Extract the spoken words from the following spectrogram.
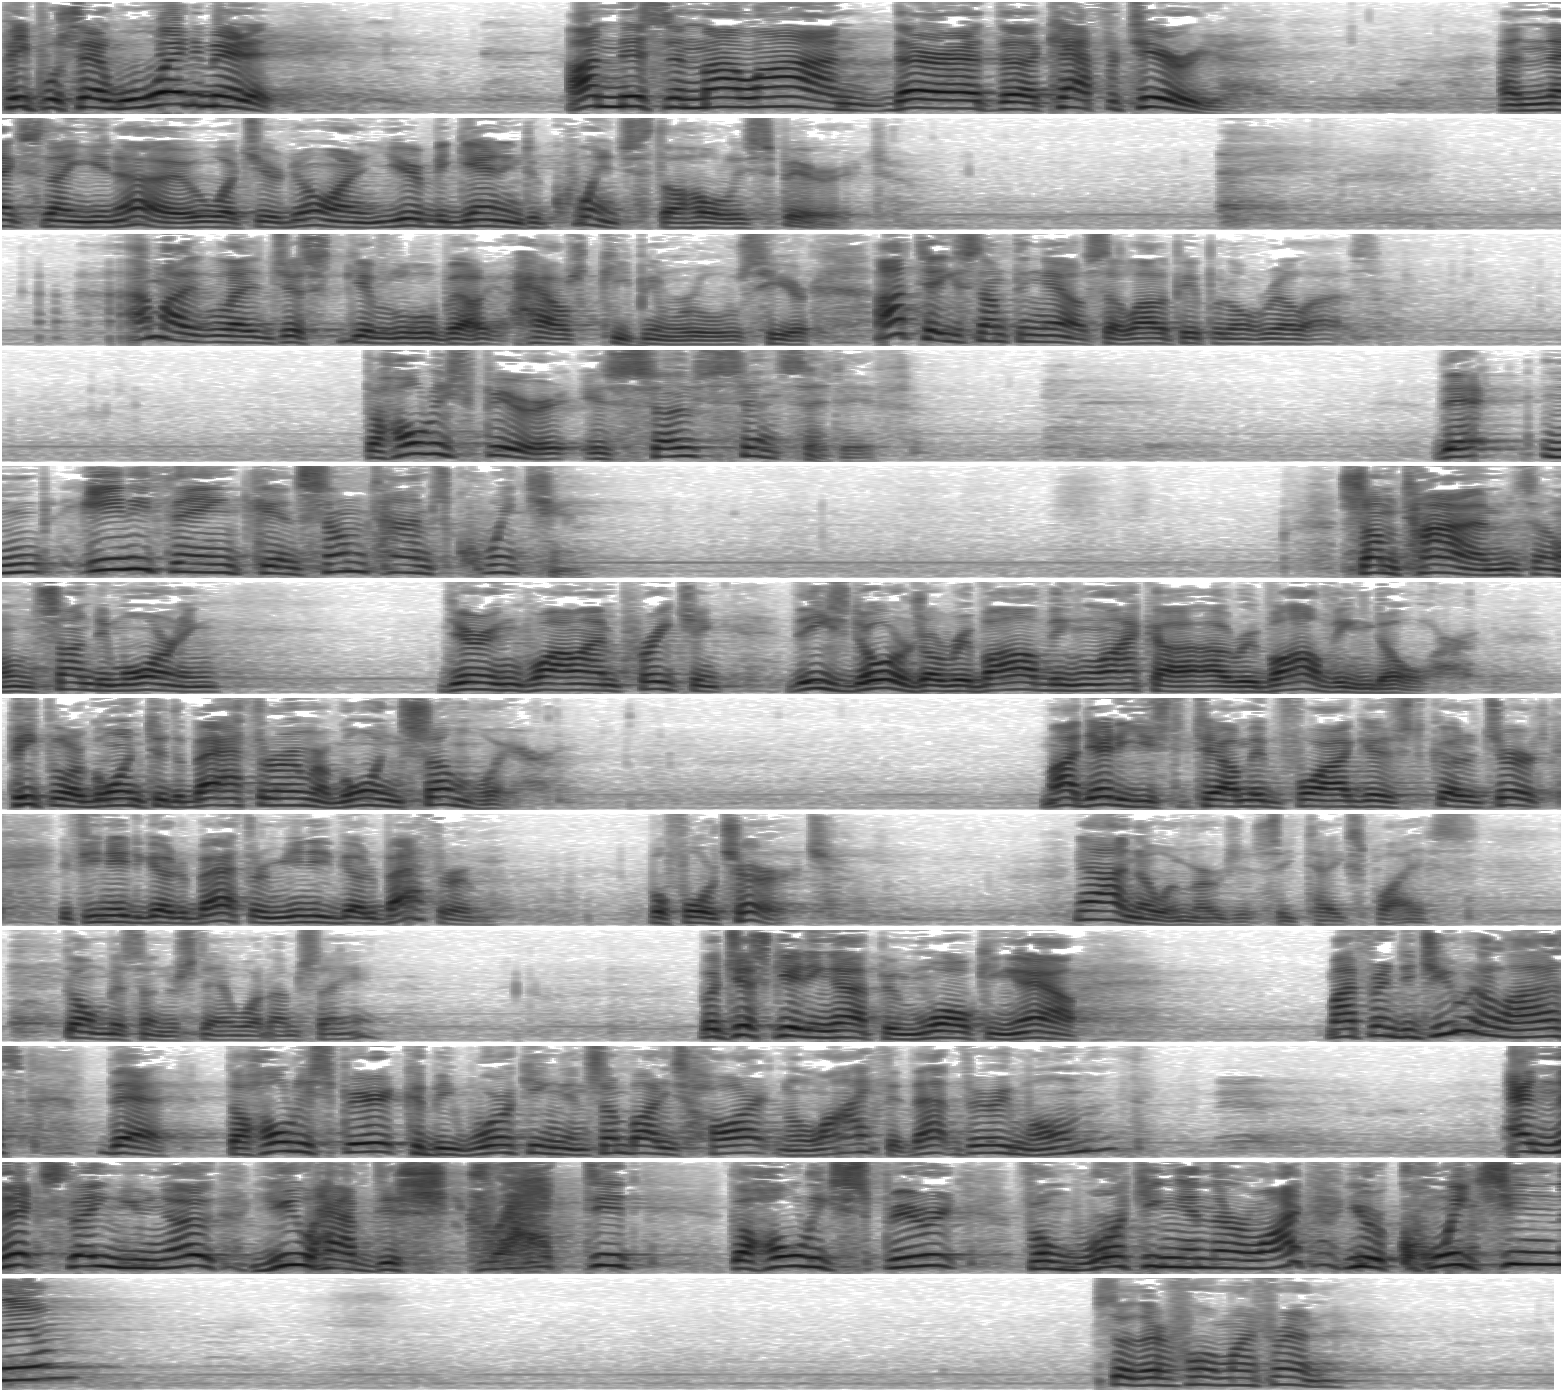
People said, well, wait a minute. I'm missing my line there at the cafeteria. And the next thing you know, what you're doing, you're beginning to quench the Holy Spirit. I might just give a little bit housekeeping rules here. I'll tell you something else that a lot of people don't realize. The Holy Spirit is so sensitive that anything can sometimes quench him. Sometimes on Sunday morning, during while I'm preaching, these doors are revolving like a, a revolving door. People are going to the bathroom or going somewhere. My daddy used to tell me before I go to, go to church, if you need to go to the bathroom, you need to go to the bathroom before church. Now I know emergency takes place. Don't misunderstand what I'm saying. But just getting up and walking out, my friend, did you realize that the Holy Spirit could be working in somebody's heart and life at that very moment. And next thing you know, you have distracted the Holy Spirit from working in their life? You're quenching them? So therefore, my friend,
